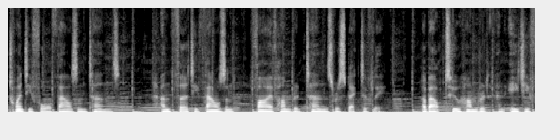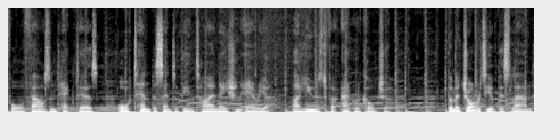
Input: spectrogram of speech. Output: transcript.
24,000 tons, and 30,500 tons respectively. About 284,000 hectares, or 10% of the entire nation area, are used for agriculture. The majority of this land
